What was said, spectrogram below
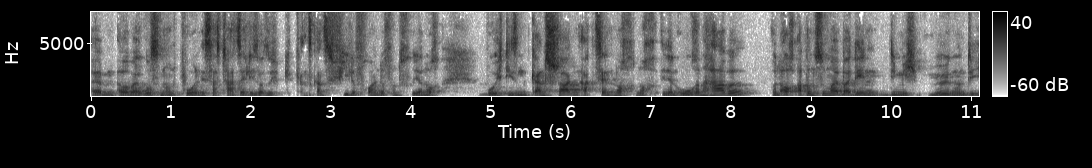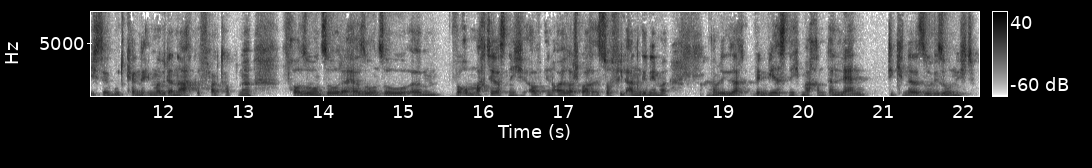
Ähm, aber bei Russen und Polen ist das tatsächlich so. Also ich habe ganz, ganz viele Freunde von früher noch, wo ich diesen ganz starken Akzent noch, noch in den Ohren habe und auch ab und zu mal bei denen, die mich mögen und die ich sehr gut kenne, immer wieder nachgefragt habe, ne, Frau so und so oder Herr so und so, ähm, warum macht ihr das nicht auf, in eurer Sprache? Ist doch viel angenehmer. Dann haben sie gesagt, wenn wir es nicht machen, dann lernen die Kinder das sowieso nicht.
